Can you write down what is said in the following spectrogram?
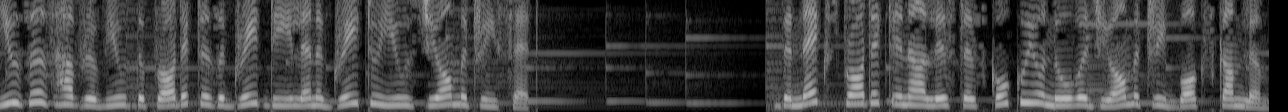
Users have reviewed the product as a great deal and a great to use geometry set. The next product in our list is Kokuyo Nova Geometry Box Camlin.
